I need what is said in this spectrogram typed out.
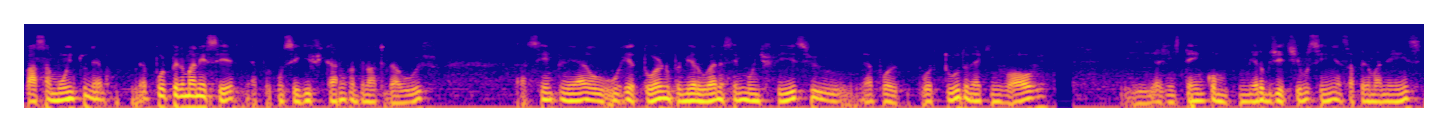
passa muito, né, né, por permanecer, né, por conseguir ficar no Campeonato Gaúcho. É sempre, né, o, o, retorno no primeiro ano é sempre muito difícil, né, por, por tudo, né, que envolve. E a gente tem como primeiro objetivo, sim, essa permanência.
